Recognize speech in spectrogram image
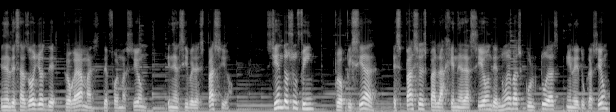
en el desarrollo de programas de formación en el ciberespacio, siendo su fin propiciar espacios para la generación de nuevas culturas en la educación.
